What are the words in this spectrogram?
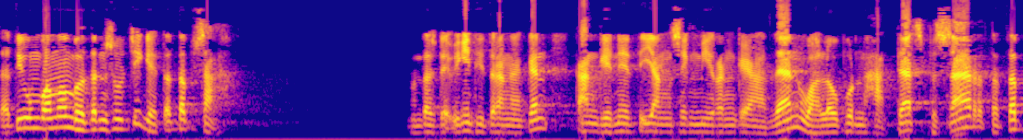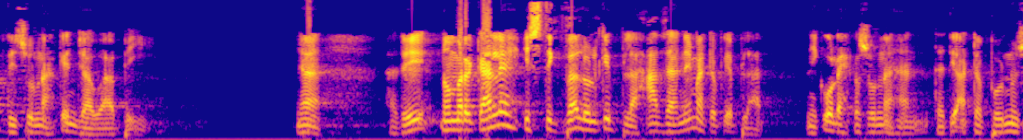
Jadi umpama mboten suci nggih tetap sah. Lantas dek wingi diterangaken kanggene tiyang sing mirengke adzan walaupun hadas besar tetap disunahke jawabi. Ya. Jadi nomor kalih istiqbalul kiblah adzane madhep kiblat. Niku oleh kesunahan. Jadi ada bonus.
